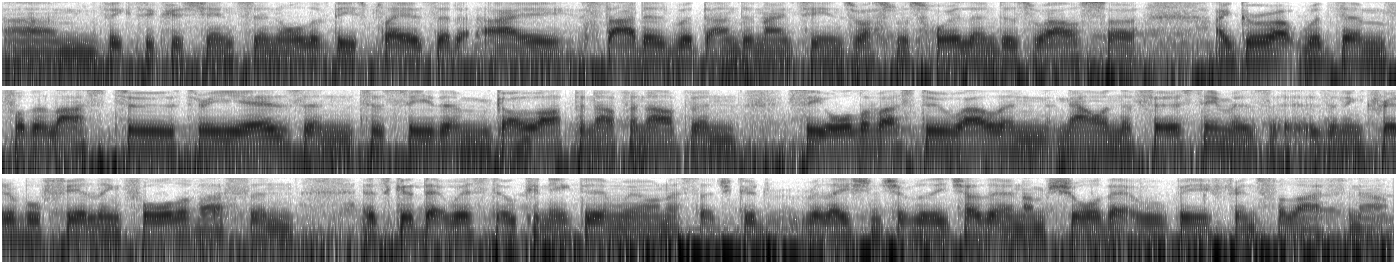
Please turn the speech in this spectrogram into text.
um, Victor Kristiansen, all of these players that I started with the under 19s, Rasmus Højlund as well. So I grew up with them for the last two, three years, and to see them go up and up and up and see all of us do well and now in the first team is, is an incredible feeling for all of us. And it's good that we're still connected and we're on a such good relationship with each other. And I'm sure that we'll be friends for life now.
